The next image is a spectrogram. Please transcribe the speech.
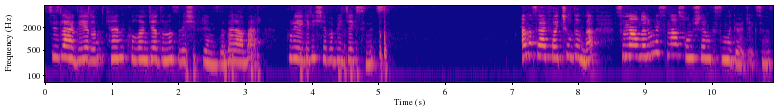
Sizler de yarın kendi kullanıcı adınız ve şifrenizle beraber buraya giriş yapabileceksiniz. Ana sayfa açıldığında sınavlarım ve sınav sonuçlarım kısmını göreceksiniz.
